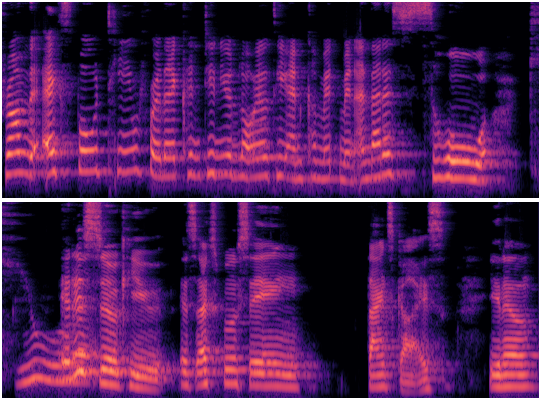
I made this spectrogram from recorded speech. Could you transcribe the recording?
from the Expo team for their continued loyalty and commitment, and that is so cute. It is so cute. It's Expo saying, "Thanks, guys." You know,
